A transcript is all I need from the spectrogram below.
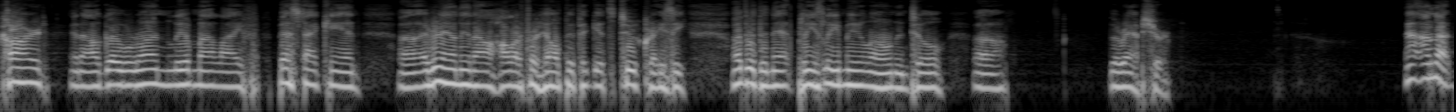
card and I'll go run, live my life best I can. Uh, every now and then I'll holler for help if it gets too crazy. Other than that, please leave me alone until uh, the rapture. Now, I'm not.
